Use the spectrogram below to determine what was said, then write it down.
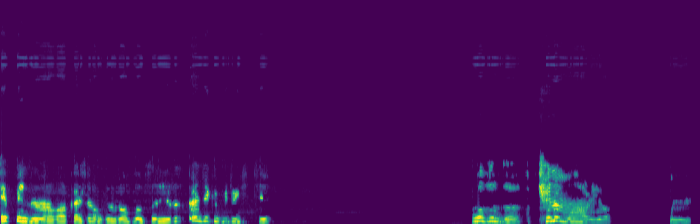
Hepinize merhaba arkadaşlar. Bugün Roblox oynuyoruz. Önceki video gitti. Bozuldu. Çenem ağrıyor. Hmm.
